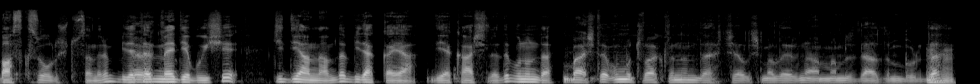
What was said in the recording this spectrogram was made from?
baskısı oluştu sanırım. Bir de evet. tabii medya bu işi ciddi anlamda bir dakikaya diye karşıladı. Bunun da başta Umut Vakfı'nın da çalışmalarını anmamız lazım burada. Hı hı.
